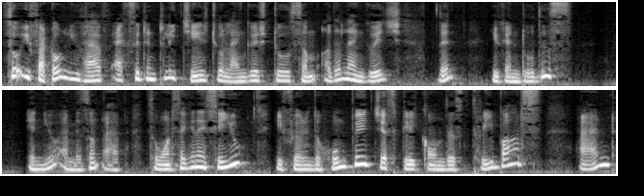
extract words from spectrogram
So if at all you have accidentally changed your language to some other language, then you can do this in your Amazon app. So once again I see you, if you're in the home page, just click on this three bars and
